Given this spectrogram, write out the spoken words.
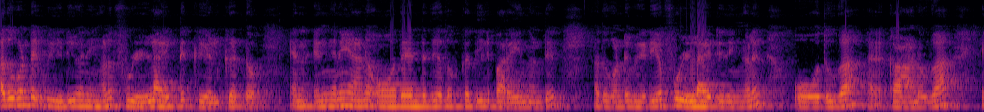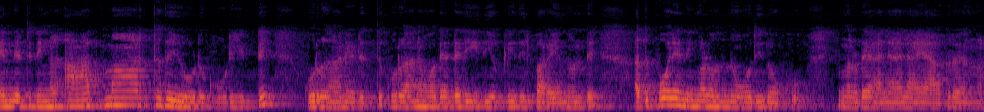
അതുകൊണ്ട് വീഡിയോ നിങ്ങൾ ഫുള്ളായിട്ട് കേൾക്കട്ടോ. എങ്ങനെയാണ് ഓതേണ്ടത് അതൊക്കെ ഇതിൽ പറയുന്നുണ്ട്. അതുകൊണ്ട് വീഡിയോ ഫുള്ളായിട്ട് നിങ്ങൾ ഓതുക കാണുക. എന്നിട്ട് നിങ്ങൾ ആത്മാർത്ഥതയോട് കൂടിയിട്ട് ഖുർആൻ എടുത്ത് ഖുർആൻ ഓതേണ്ട രീതിയൊക്കെ ഇതിൽ പറയുന്നുണ്ട്. അതുപോലെ നിങ്ങളൊന്ന് ഓതി നോക്കൂ. നിങ്ങളുടെ ഹലാലായ ആഗ്രഹങ്ങൾ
